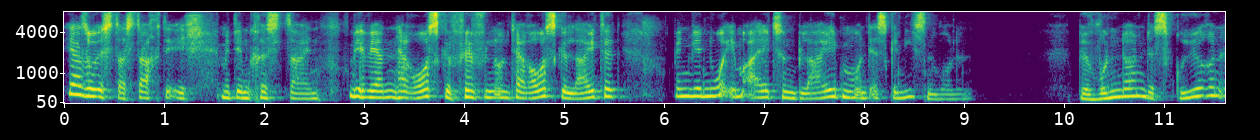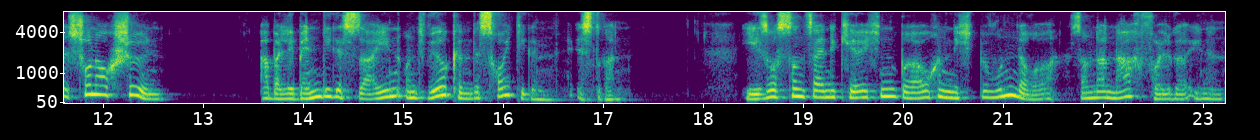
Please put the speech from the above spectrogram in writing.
Ja, so ist das, dachte ich, mit dem Christsein. Wir werden herausgepfiffen und herausgeleitet, wenn wir nur im Alten bleiben und es genießen wollen. Bewundern des Früheren ist schon auch schön, aber lebendiges Sein und Wirken des Heutigen ist dran. Jesus und seine Kirchen brauchen nicht Bewunderer, sondern Nachfolgerinnen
